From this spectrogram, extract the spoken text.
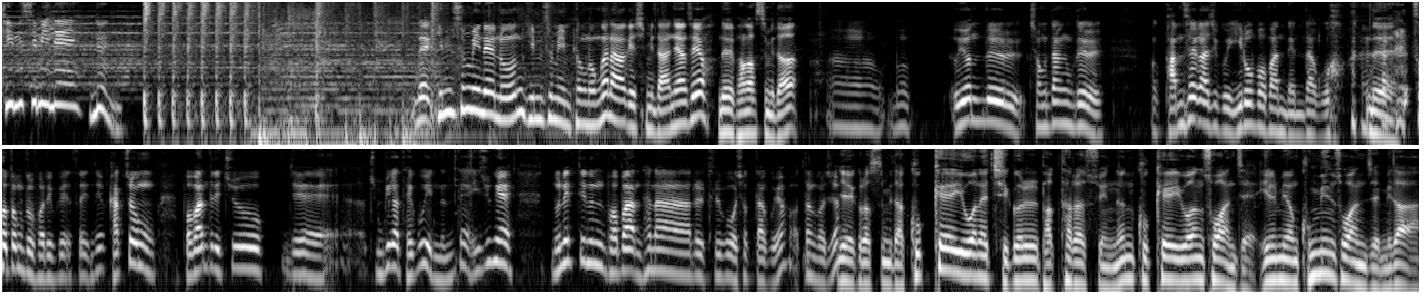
김수민의 눈 네, 김수민의 눈, 김수민 평론가 나와 계십니다. 안녕하세요. 네, 반갑습니다. 어, 뭐, 의원들, 정당들, 막 밤새 가지고 1호 법안 낸다고 네. 소동도 벌이고 해서 이제 각종 법안들이 쭉 이제 준비가 되고 있는데 이 중에 눈에 띄는 법안 하나를 들고 오셨다고요? 어떤 거죠? 예, 그렇습니다. 국회의원의 직을 박탈할 수 있는 국회의원 소환제, 일명 국민 소환제입니다.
